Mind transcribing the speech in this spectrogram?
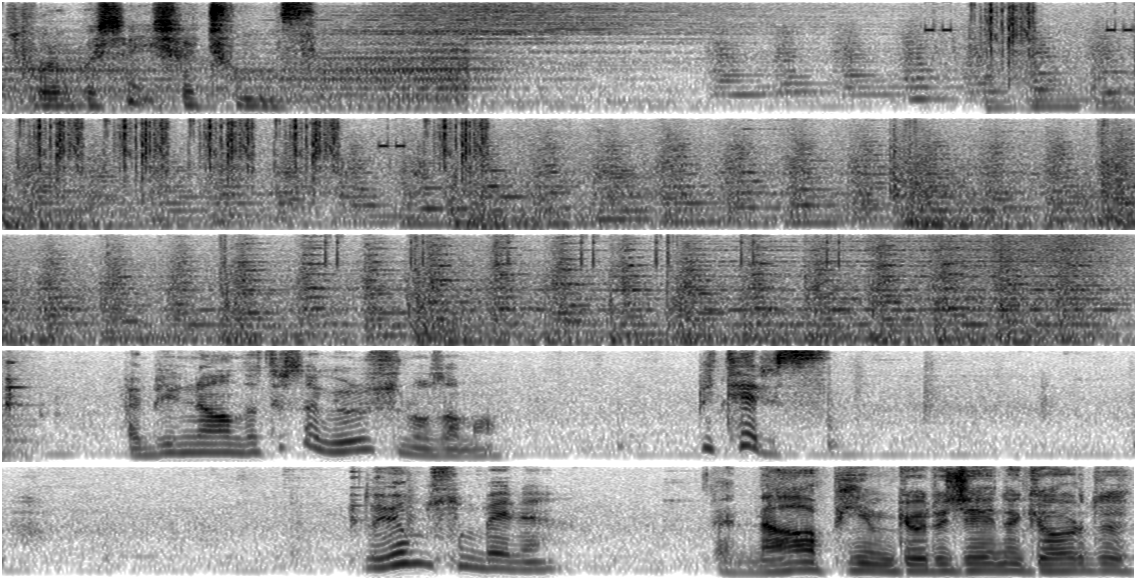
Sonra başına iş açılmasın. Ya birini anlatırsa görürsün o zaman. Biteriz. Duyuyor musun beni? E ne yapayım göreceğini gördü.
